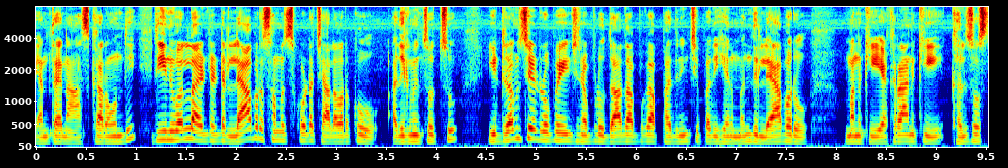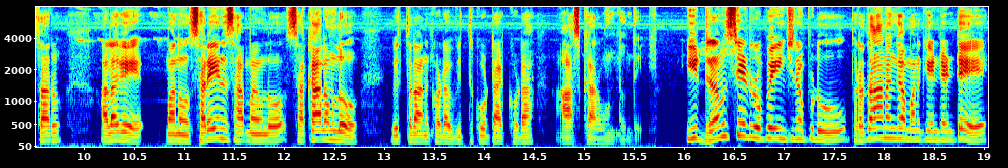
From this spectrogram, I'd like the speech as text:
ఎంతైనా ఆస్కారం ఉంది. దీనివల్ల ఏంటంటే లేబర్ సమస్య కూడా చాలా వరకు అధిగమించవచ్చు. ఈ డ్రమ్ సీడర్ ఉపయోగించినప్పుడు దాదాపుగా పది నుంచి పదిహేను మంది లేబరు మనకి ఎకరానికి కలిసి వస్తారు. అలాగే మనం సరైన సమయంలో సకాలంలో విత్తనాన్ని కూడా విత్తుకోవటానికి కూడా ఆస్కారం ఉంటుంది. ఈ డ్రమ్ సీడర్ ఉపయోగించినప్పుడు ప్రధానంగా మనకేంటంటే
